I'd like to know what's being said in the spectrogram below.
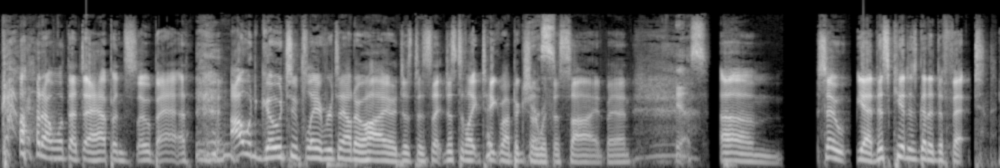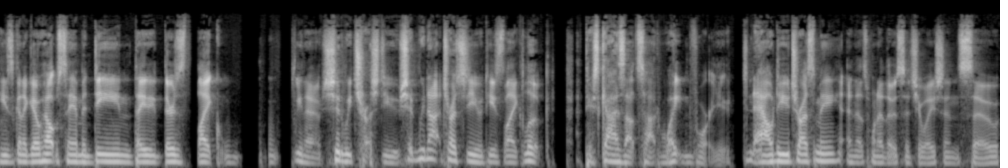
God, I want that to happen so bad. Mm-hmm. I would go to Flavortown, Ohio, just to say, just to like take my picture Yes. with the sign, man. Yes. Um. So yeah, this kid is going to defect. He's going to go help Sam and Dean. They there's like, you know, should we trust you? Should we not trust you? And he's like, look, there's guys outside waiting for you. Now, do you trust me? And that's one of those situations. So.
